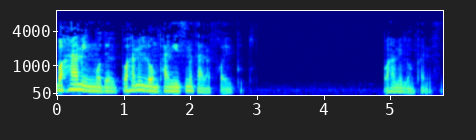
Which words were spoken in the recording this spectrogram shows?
با همین مدل با همین لومپنیزم طرف خواهی بود. با همین لومپنیزم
